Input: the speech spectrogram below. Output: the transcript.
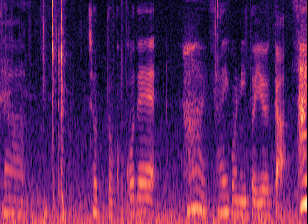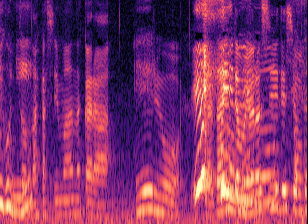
じゃあちょっとここではい。最後にというか最後に？中島アナからエールをいただいてもよろしいでしょうか、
